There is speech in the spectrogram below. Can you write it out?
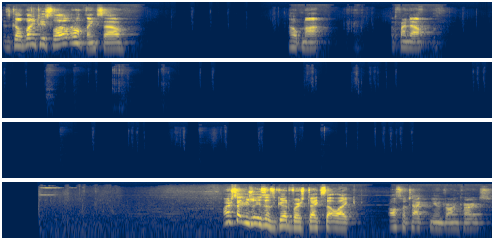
Is Go Blank too slow? I don't think so. I hope not. Let's find out. Narset usually isn't as good versus decks that like also attack you and drawing cards.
